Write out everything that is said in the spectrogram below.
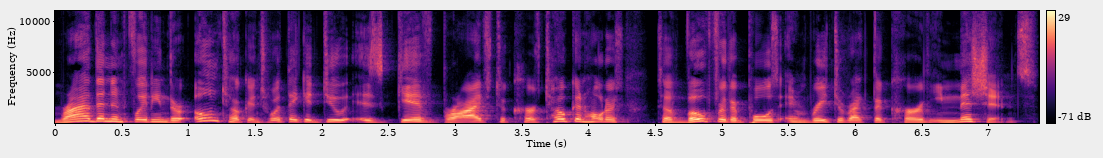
Rather than inflating their own tokens, what they could do is give bribes to Curve token holders to vote for their pools and redirect the Curve emissions.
